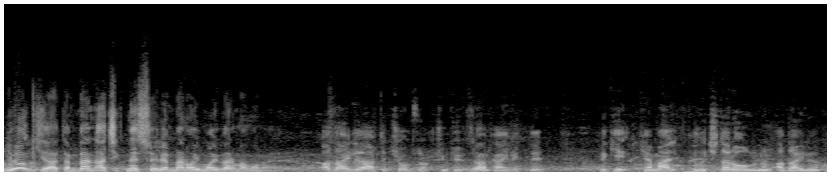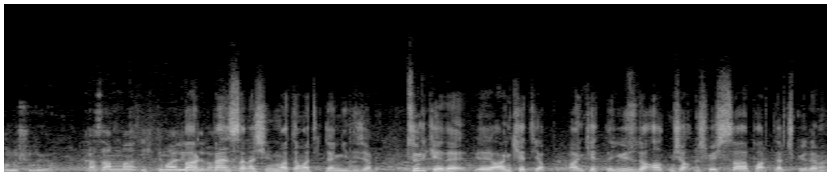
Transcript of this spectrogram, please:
bu Yok noktadan. ki zaten. Ben açık net söylüyorum. Ben oy moy vermem ona. ya. Adaylığı artık çok zor. Çünkü Zor. kan kaybetti. Peki Kemal Kılıçdaroğlu'nun adaylığı konuşuluyor. Kazanma ihtimali Bak nedir abi? ben sana şimdi matematikten gideceğim. Türkiye'de e, anket yap. Ankette yüzde 60-65 sağ partiler çıkıyor değil mi?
